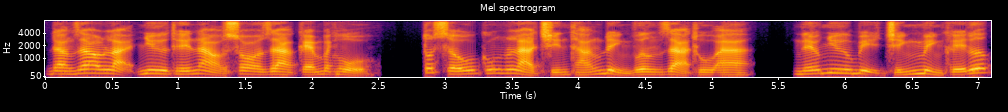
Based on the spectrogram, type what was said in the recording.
đằng giao lại như thế nào so ra kém bạch hổ, tốt xấu cũng là 9 tháng đỉnh vương giả thu A, nếu như bị chính mình khế ước,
